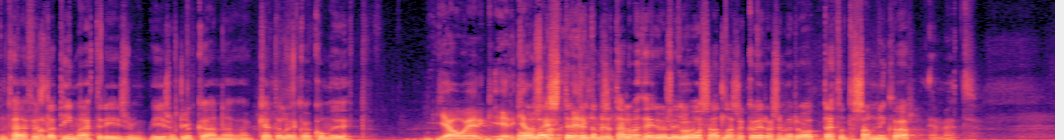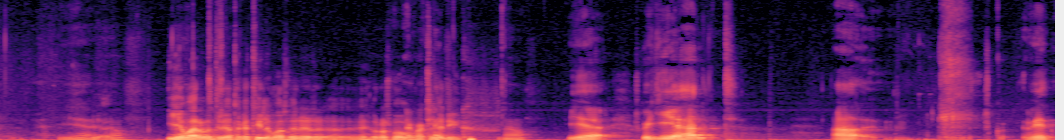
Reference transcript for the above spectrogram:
En það er fullt af tíma eftir í þessum, í þessum glugga að það geti alveg eitthvað komið upp Já, er, er ekki og Arsenal- læst er er til dæmis að tala um að þeir vilja Sko- losa alla þessar gauðra sem eru á dett út af samning þar. Einmitt. Ég, já, ég var alveg til að taka til um að fyrir eh, einhverja smá penning já. Ég, sko, ég held að sko, við,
